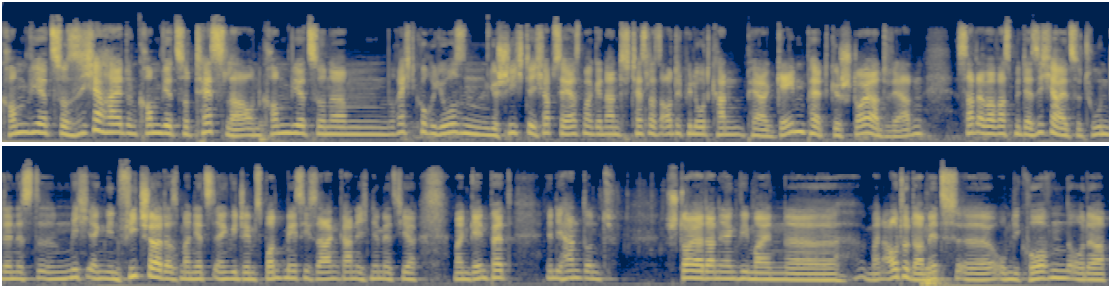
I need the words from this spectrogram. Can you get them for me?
kommen wir zur Sicherheit und kommen wir zu Tesla und kommen wir zu einer recht kuriosen Geschichte. Ich habe es ja erstmal genannt, Teslas Autopilot kann per Gamepad gesteuert werden. Es hat aber was mit der Sicherheit zu tun, denn es ist äh, nicht irgendwie ein Feature, dass man jetzt irgendwie James Bond-mäßig sagen kann, ich nehme jetzt hier mein Gamepad in die Hand und steuere dann irgendwie mein, äh, mein Auto damit äh, um die Kurven oder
